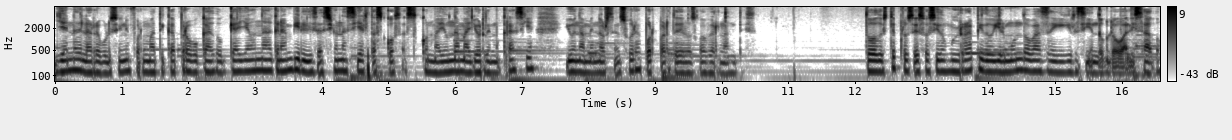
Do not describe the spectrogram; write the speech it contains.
llena de la revolución informática ha provocado que haya una gran virilización a ciertas cosas, con una mayor democracia y una menor censura por parte de los gobernantes todo este proceso ha sido muy rápido y el mundo va a seguir siendo globalizado.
